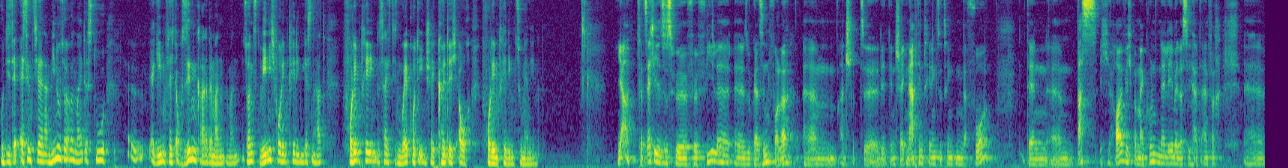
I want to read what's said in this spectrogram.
Und diese essentiellen Aminosäuren, meintest du, ergeben vielleicht auch Sinn, gerade wenn man, wenn man sonst wenig vor dem Training gegessen hat, vor dem Training. Das heißt, diesen Whey-Protein-Shake könnte ich auch vor dem Training zu mir nehmen. Ja, tatsächlich ist es für, für viele äh, sogar sinnvoller, ähm, anstatt äh, den, den, Shake nach dem Training zu trinken, davor. Denn ähm, was ich häufig bei meinen Kunden erlebe, dass sie halt einfach, äh,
